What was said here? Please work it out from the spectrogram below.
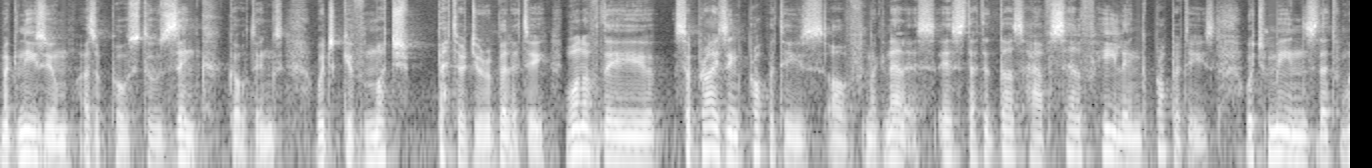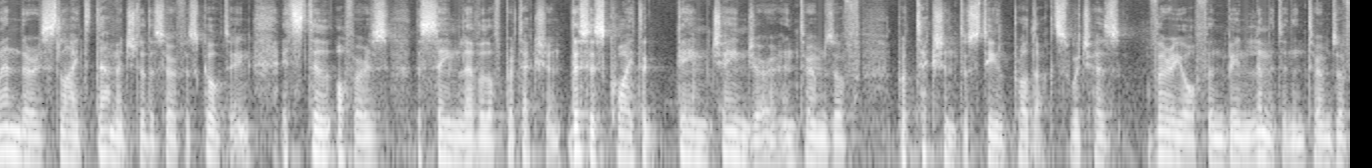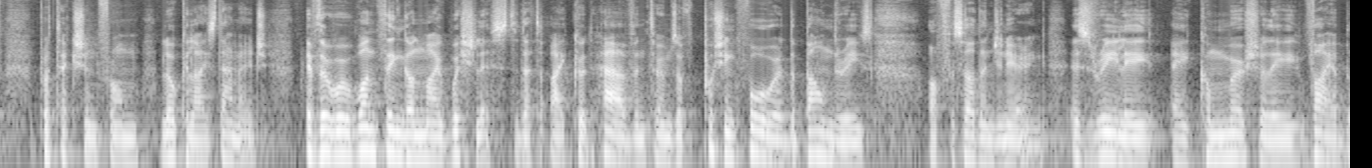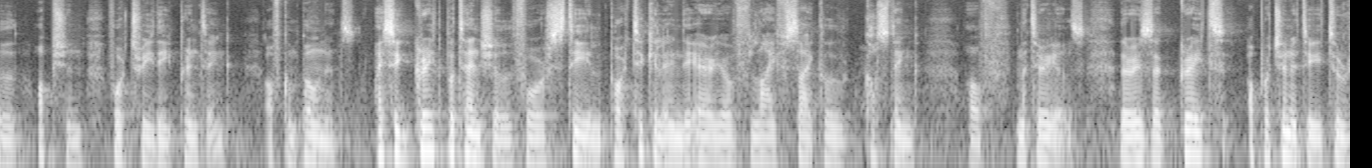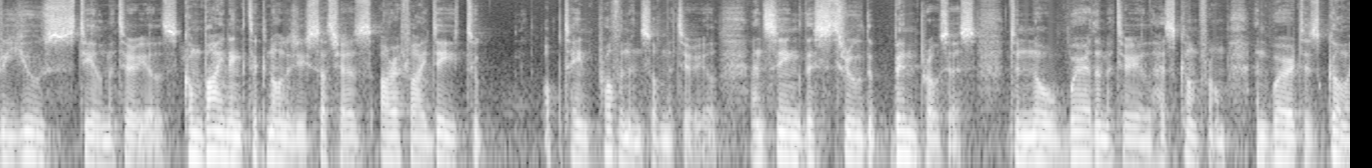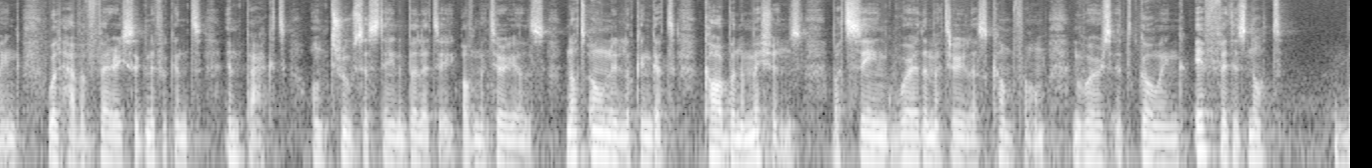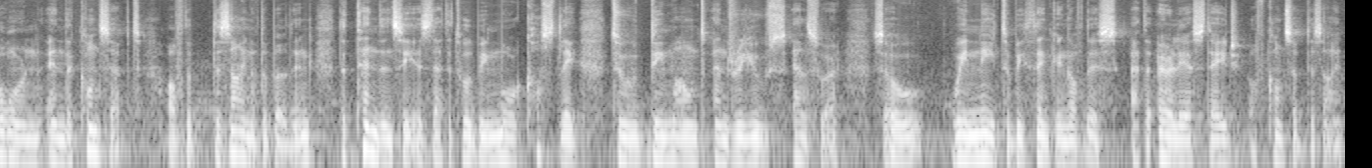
magnesium as opposed to zinc coatings, which give much better durability. One of the surprising properties of Magnelis is that it does have self-healing properties, which means that when there is slight damage to the surface coating, it still offers the same level of protection. This is quite a game changer in terms of protection to steel products, which has very often been limited in terms of protection from localized damage. If there were one thing on my wish list that I could have in terms of pushing forward the boundaries of facade engineering is really a commercially viable option for 3D printing of components. I see great potential for steel, particularly in the area of life cycle costing of materials. There is a great opportunity to reuse steel materials, combining technologies such as RFID to obtain provenance of material and seeing this through the BIM process to know where the material has come from and where it is going will have a very significant impact on true sustainability of materials. Not only looking at carbon emissions, but seeing where the material has come from and where is it going. If it is not born in the concept of the design of the building, the tendency is that it will be more costly to demount and reuse elsewhere. So we need to be thinking of this at the earliest stage of concept design.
